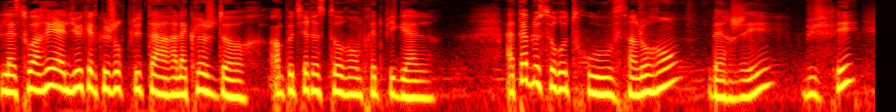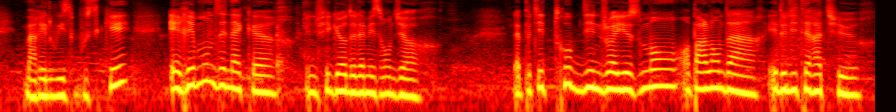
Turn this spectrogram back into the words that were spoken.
La soirée a lieu quelques jours plus tard à la Cloche d'Or, un petit restaurant près de Pigalle. À table se retrouvent Saint-Laurent, Berger, Buffet, Marie-Louise Bousquet et Raymond Zenacker, une figure de la maison Dior. La petite troupe dîne joyeusement en parlant d'art et de littérature.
